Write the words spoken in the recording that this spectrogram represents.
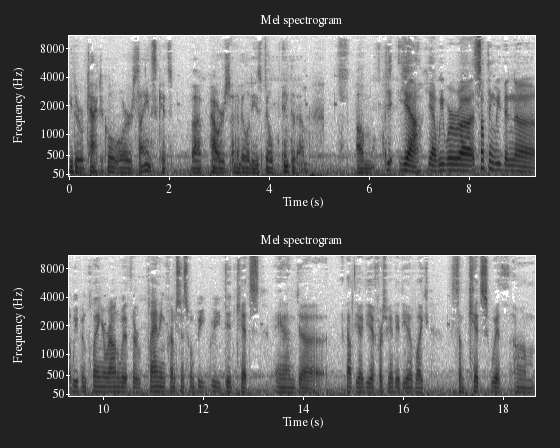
either tactical or science kits uh, powers and abilities built into them. Um, Y- yeah, yeah. We were uh, something we've been uh, we've been playing around with or planning from since when we, we did kits and uh, about the idea. First, we had the idea of like some kits with um,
